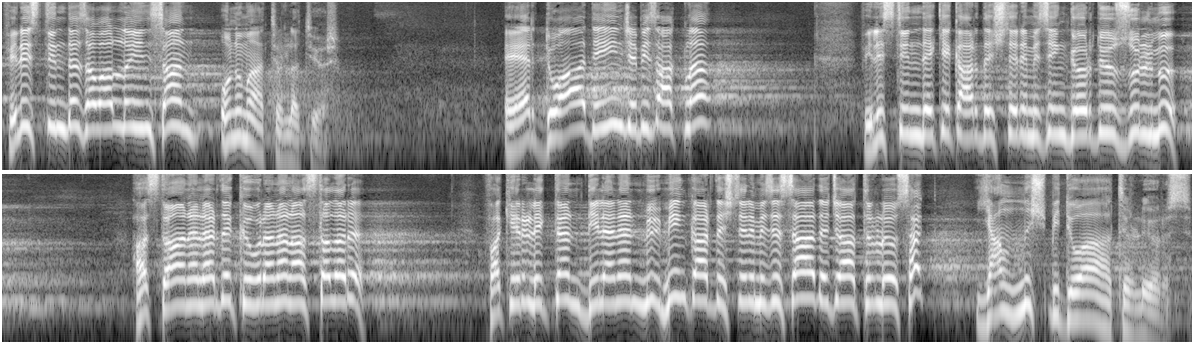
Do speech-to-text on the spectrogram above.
Filistin'de zavallı insan onu mu hatırlatıyor? Eğer dua deyince biz akla Filistin'deki kardeşlerimizin gördüğü zulmü, hastanelerde kıvranan hastaları, fakirlikten dilenen mümin kardeşlerimizi sadece hatırlıyorsak yanlış bir dua hatırlıyoruz.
